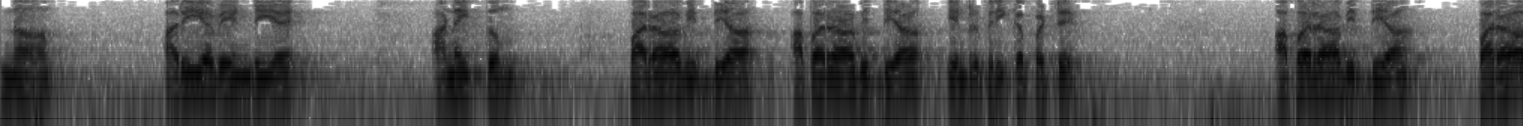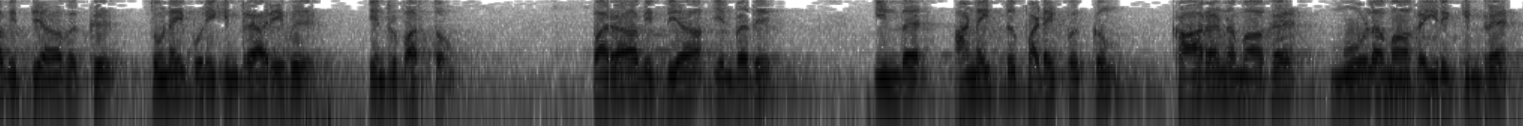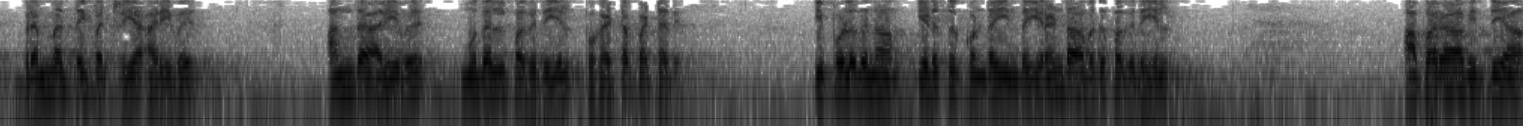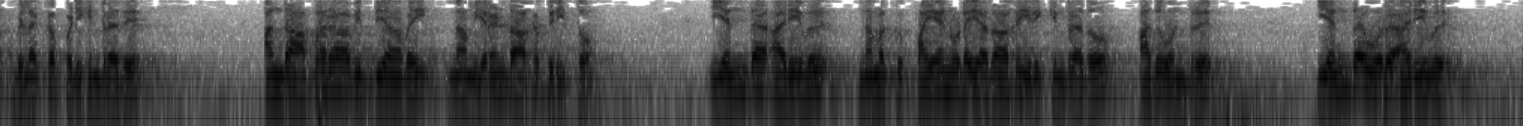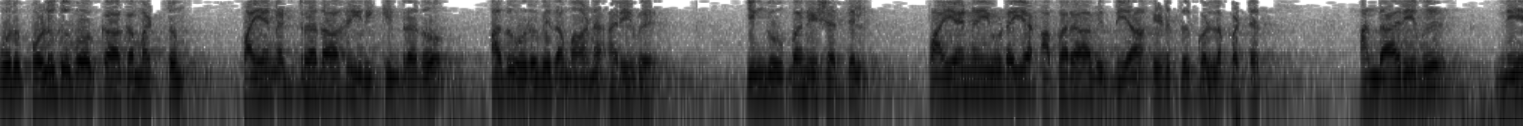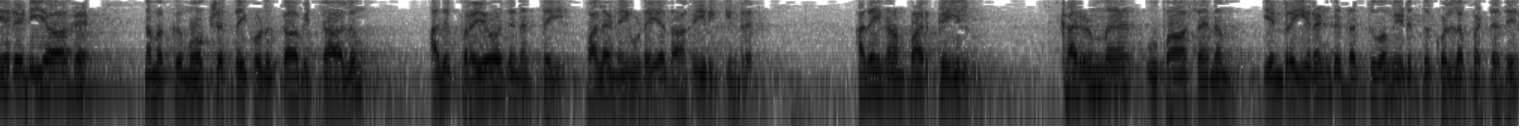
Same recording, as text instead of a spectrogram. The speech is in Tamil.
நாம் அறிய வேண்டிய அனைத்தும் பராவித்யா அபராவித்யா என்று பிரிக்கப்பட்டு அபராவித்யா பராவித்யாவுக்கு துணை புரிகின்ற அறிவு என்று பார்த்தோம். பராவித்யா என்பது இந்த அனைத்து படைப்புக்கும் காரணமாக மூலமாக இருக்கின்ற பிரம்மத்தை பற்றிய அறிவு அந்த அறிவு முதல் பகுதியில் புகட்டப்பட்டது. இப்பொழுது நாம் எடுத்துக்கொண்ட இந்த இரண்டாவது பகுதியில் அபராவித்யா விளக்கப்படுகின்றது. அந்த அபராவித்யாவை நாம் இரண்டாக பிரித்தோம். எந்த அறிவு நமக்கு பயனுடையதாக இருக்கின்றதோ அது ஒன்று எந்த ஒரு அறிவு ஒரு பொழுதுபோக்காக மட்டும் பயனற்றதாக இருக்கின்றதோ அது ஒரு விதமான அறிவு. இங்கு உபனிஷத்தில் பயனையுடைய அபராவித்யா எடுத்து கொள்ளப்பட்டது. அந்த அறிவு நேரடியாக நமக்கு மோட்சத்தை கொடுக்காவிட்டாலும் அது பிரயோஜனத்தை பலனை உடையதாக இருக்கின்றது. அதை நாம் பார்க்கையில் கர்ம உபாசனம் என்ற இரண்டு தத்துவம் எடுத்து கொள்ளப்பட்டது.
